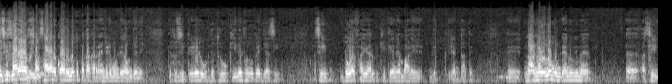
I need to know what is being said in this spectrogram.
ਅਸੀਂ ਸਾਰਾ। ਸਾਰਾ ਰਿਕਾਰਡ ਉਹਨਾਂ ਤੋਂ ਪਤਾ ਕਰ ਰਹੇ ਹਾਂ ਜਿਹੜੇ ਮੁੰਡੇ ਆਉਂਦੇ ਨੇ। ਕਿ ਤੁਸੀਂ ਕਿਹੜੇ ਰੂਟ ਦੇ ਥਰੂ ਕਿਹਨੇ ਤੁਹਾਨੂੰ ਭੇਜਿਆ ਸੀ? ਅਸੀਂ ਦੋ ਐਫ ਆਈ ਆਰ ਵੀ ਕੀਤੀਆਂ ਨੇ ਅੰਬਾਲੇ ਦੇ ਏਜੰਟਾਂ ਤੇ। ਤੇ ਨਾਲ ਨਾਲ ਉਹਨਾਂ ਮੁੰਡਿਆਂ ਨੂੰ ਵੀ ਮੈਂ ਅਸੀਂ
